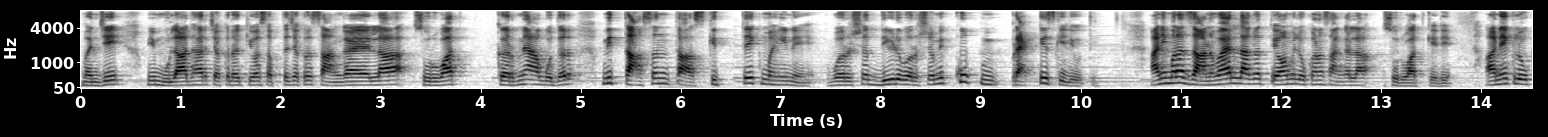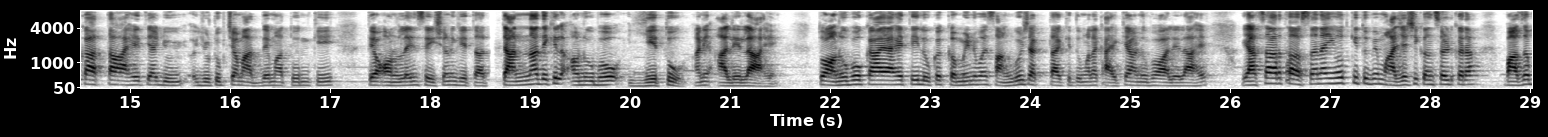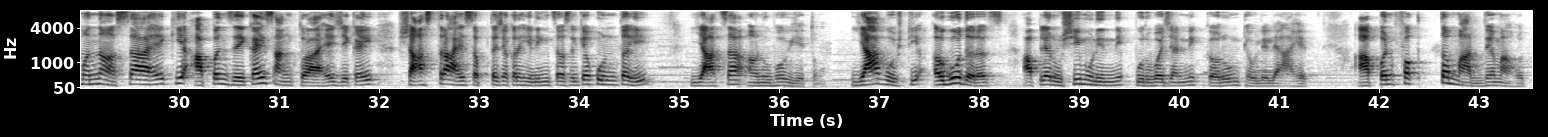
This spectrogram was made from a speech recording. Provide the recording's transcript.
म्हणजे मी मुलाधार चक्र किंवा सप्तचक्र सांगायला सुरुवात करण्या अगोदर मी तासन तास कित्येक महिने वर्ष दीड वर्ष मी खूप प्रॅक्टिस केली होती. आणि मला जाणवायला लागलं तेव्हा मी लोकांना सांगायला सुरुवात केली. अनेक लोक आता आहेत या यू यूट्यूबच्या माध्यमातून की ते ऑनलाईन सेशन घेतात. त्यांना देखील अनुभव येतो आणि आलेला आहे. तो अनुभव काय आहे ते लोक कमेंटमध्ये सांगू शकता की तुम्हाला काय काय अनुभव आलेला आहे. याचा अर्थ असं नाही होत की तुम्ही माझ्याशी कन्सल्ट करा. माझं म्हणणं असं आहे की आपण जे काही सांगतो आहे जे काही शास्त्र आहे सप्तचक्र हिलिंगचं असेल किंवा कोणतंही याचा अनुभव येतो. या गोष्टी अगोदरच आपल्या ऋषीमुनींनी पूर्वजांनी करून ठेवलेल्या आहेत. आपण फक्त माध्यम आहोत.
